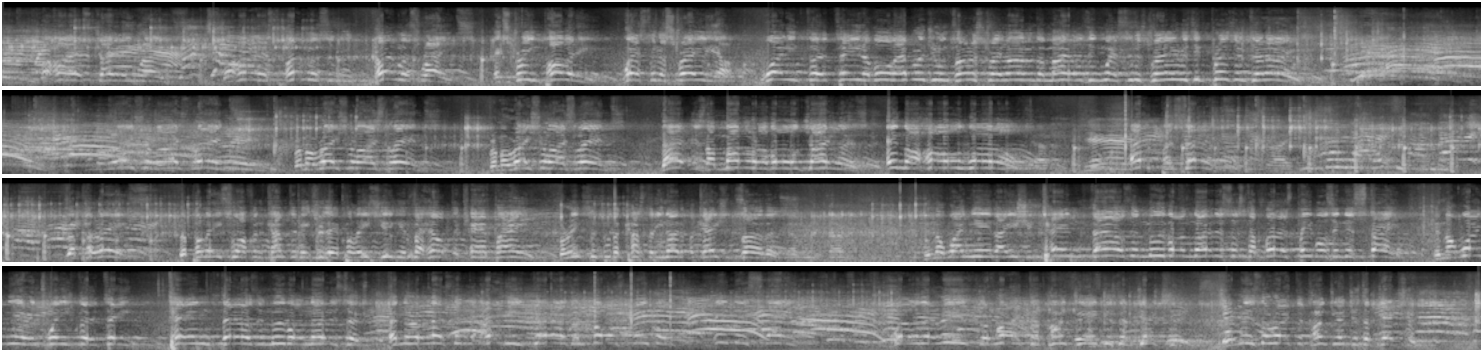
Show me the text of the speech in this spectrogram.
the highest jailing rates, the highest homeless, homeless rates, extreme poverty, Western Australia. One in 13 of all Aboriginal and Torres Strait Islander males in Western Australia is in prison today. From a racialised lens, from a racialised lens, that is the mother of all jailers in the whole world. Eight percent. The police, the police who often come to me through their police union for help to campaign, for instance with the custody notification service. In the one year they issued 10,000 move-on notices to First Peoples in this state. In the one year in 2013, 10,000 move-on notices, and there are less than 80,000 First Peoples in this state. Well, there is the right to conscientious objection. There is the right to conscientious objection.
